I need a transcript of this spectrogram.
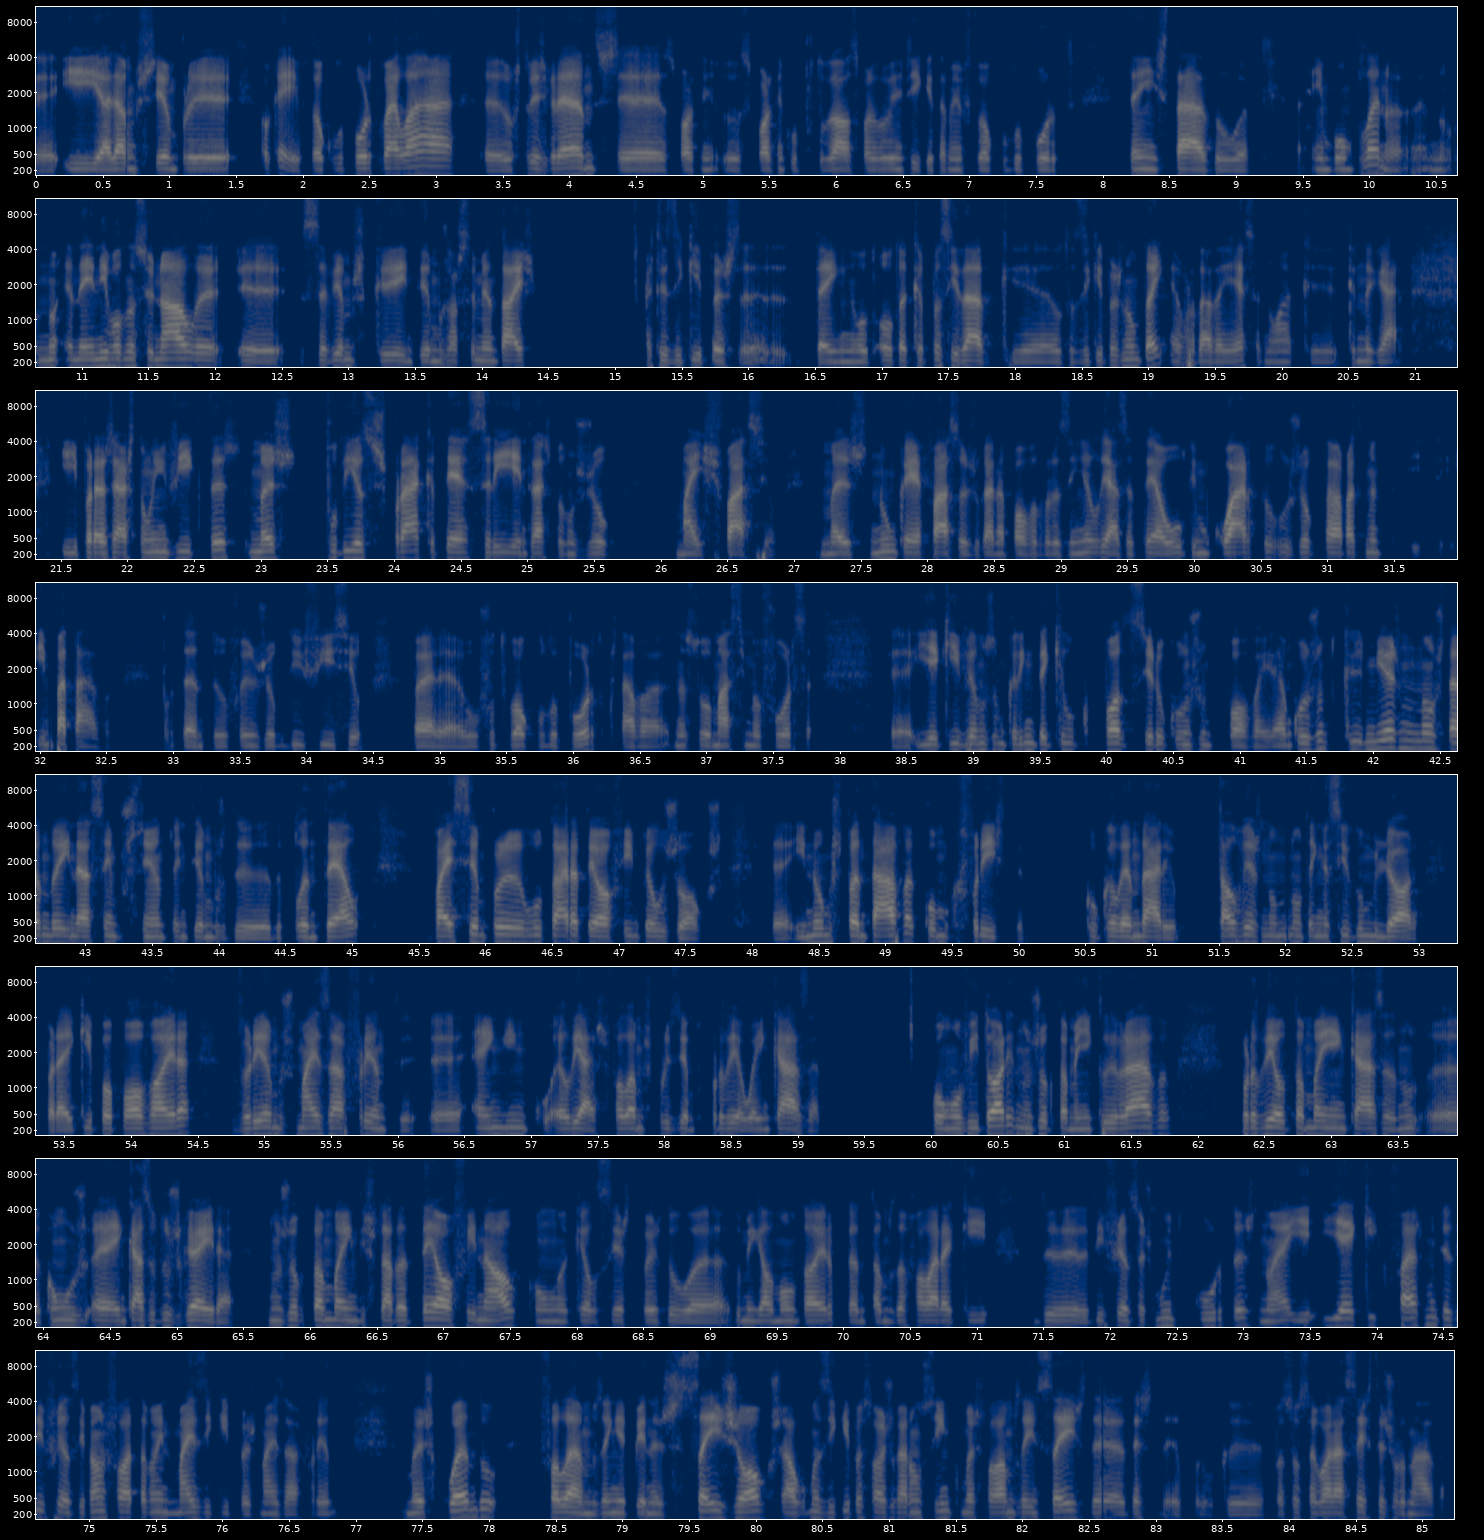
Uh, e olhamos sempre, ok, o Futebol Clube do Porto vai lá, uh, os três grandes, o, Sporting, o Sporting Clube Portugal, o Sporting Benfica e também o Futebol Clube do Porto têm estado em bom plano. No, no, a nível nacional, sabemos que em termos orçamentais estas equipas têm outra capacidade que outras equipas não têm, a verdade é essa, não há que, que negar, e para já estão invictas, mas podia-se esperar que até seria, entre aspas, um jogo mais fácil, mas nunca é fácil jogar na Póvoa de Brasil. Aliás, até ao último quarto o jogo estava praticamente empatado. Portanto, foi um jogo difícil para o Futebol Clube do Porto, que estava na sua máxima força. Eh, e aqui vemos um bocadinho daquilo que pode ser o conjunto Poveira. É um conjunto que, mesmo não estando ainda a 100% em termos de, de plantel, vai sempre lutar até ao fim pelos jogos. Eh, e não me espantava, como referiste, que o calendário talvez não, não tenha sido o melhor para a equipa Polveira. Veremos mais à frente, eh, em, aliás, falamos, por exemplo, perdeu em casa com o Vitória, num jogo também equilibrado perdeu também em casa, uh, com os, uh, em casa do Jogueira, num jogo também disputado até ao final, com aquele sexto depois do, uh, do Miguel Monteiro, portanto estamos a falar aqui de diferenças muito curtas, não é? E, e, é aqui que faz muita diferença, e vamos falar também de mais equipas mais à frente, mas quando falamos em apenas seis jogos, algumas equipas só jogaram cinco, mas falamos em seis, de, de, de, que passou-se agora à sexta jornada,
